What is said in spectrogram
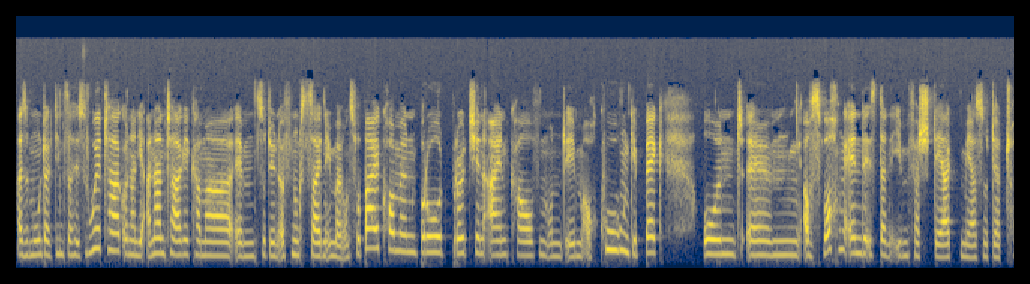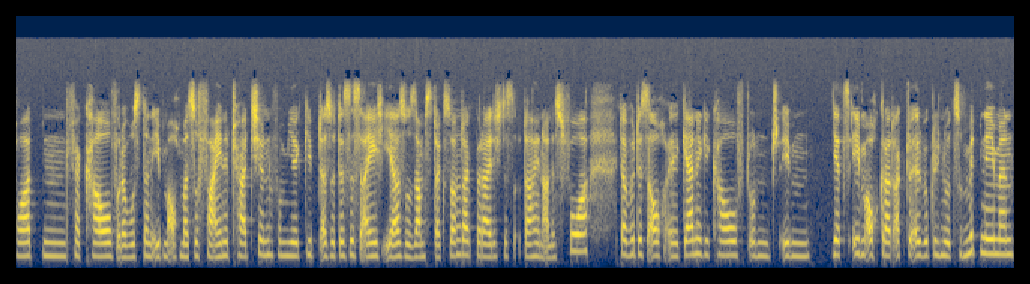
Also Montag, Dienstag ist Ruhetag und an die anderen Tage kann man ähm, zu den Öffnungszeiten eben bei uns vorbeikommen, Brot, Brötchen einkaufen und eben auch Kuchen, Gebäck. Und ähm, aufs Wochenende ist dann eben verstärkt mehr so der Tortenverkauf oder wo es dann eben auch mal so feine Törtchen von mir gibt. Also das ist eigentlich eher so Samstag, Sonntag bereite ich das dahin alles vor. Da wird es auch äh, gerne gekauft und eben jetzt eben auch gerade aktuell wirklich nur zum Mitnehmen.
